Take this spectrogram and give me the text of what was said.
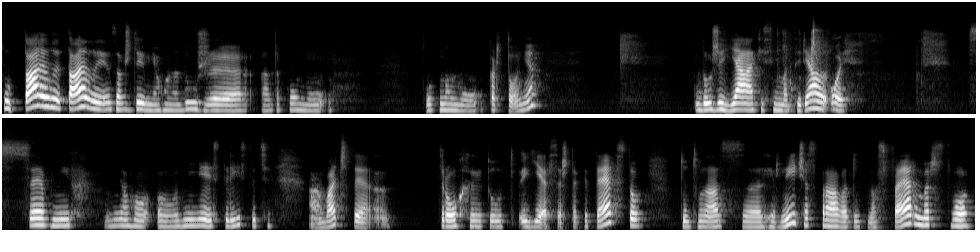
Тут тайли, тайли завжди в нього на дуже такому плотному картоні. Дуже якісні матеріали. Ой, все в них в нього однієї стилістиці. А, Бачите, трохи тут є все ж таки тексту. Тут у нас е, гірнича справа, тут у нас фермерство,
